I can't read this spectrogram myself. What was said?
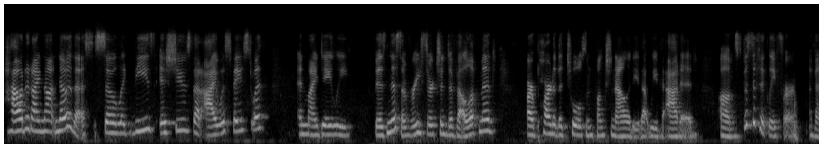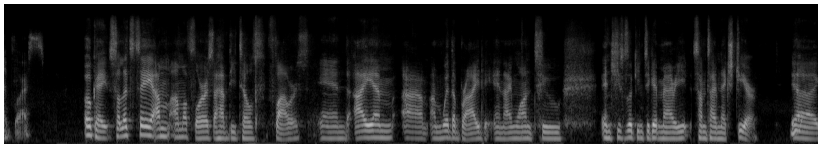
How did i not know this? So like these issues that i was faced with in my daily business of research and development are part of the tools and functionality that we've added um, specifically for event florists okay so let's say i'm i'm a florist i have details flowers and i am um, i'm with a bride and i want to and she's looking to get married sometime next year. Uh,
